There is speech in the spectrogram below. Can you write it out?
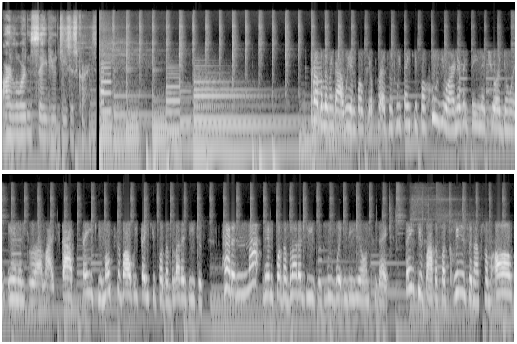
our Lord and Savior Jesus Christ. Spirit living God, we invoke your presence. We thank you for who you are and everything that you are doing in and through our lives. God, thank you. Most of all, we thank you for the blood of Jesus. Had it not been for the blood of Jesus, we wouldn't be here on today. Thank you, Father, for cleansing us from all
